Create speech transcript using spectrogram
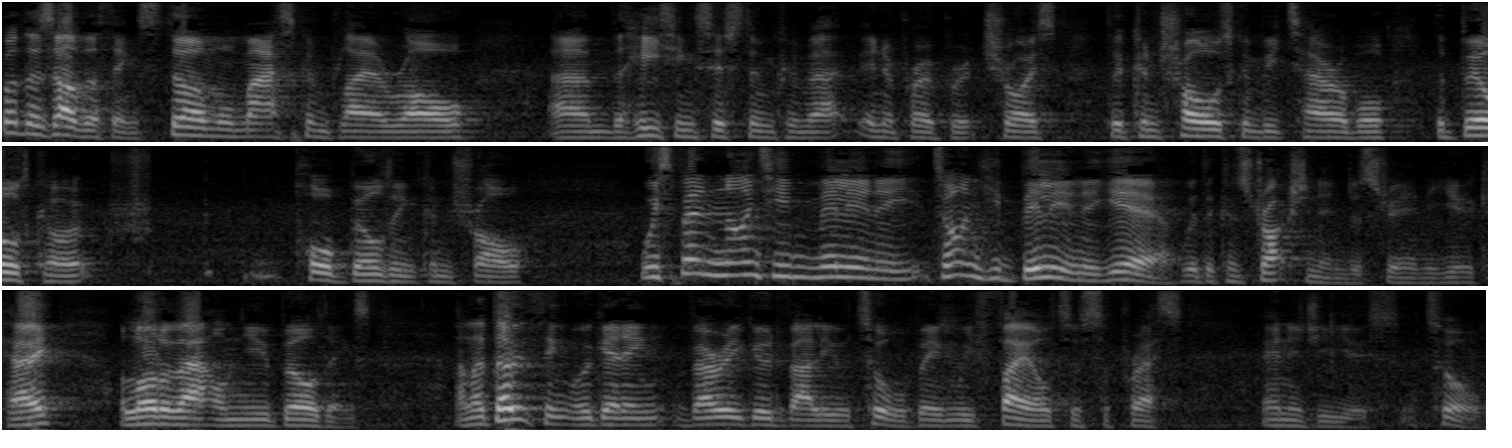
But there's other things. Thermal mass can play a role. Um, the heating system can be an inappropriate choice. The controls can be terrible. The build co- poor building control. We spend 90, million a, 90 billion a year with the construction industry in the UK, a lot of that on new buildings. And I don't think we're getting very good value at all, being we fail to suppress energy use at all.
